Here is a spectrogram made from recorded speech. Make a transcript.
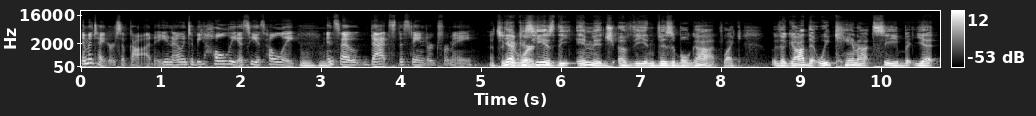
imitators of God, you know, and to be holy as He is holy. Mm-hmm. And so that's the standard for me. That's a yeah, because He is the image of the invisible God, like the God that we cannot see, but yet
